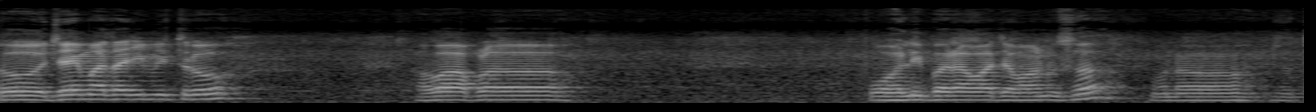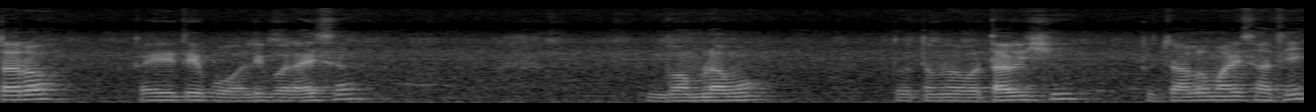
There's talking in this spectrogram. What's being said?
તો જય માતાજી મિત્રો. હવે આપણે પહોલી ભરાવા જવાનું છે. અને જોતા રહો, કઈ રીતે પહોલી ભરાય છે ગામડામાં, તો તમને બતાવીશું. તો ચાલો મારી સાથે.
